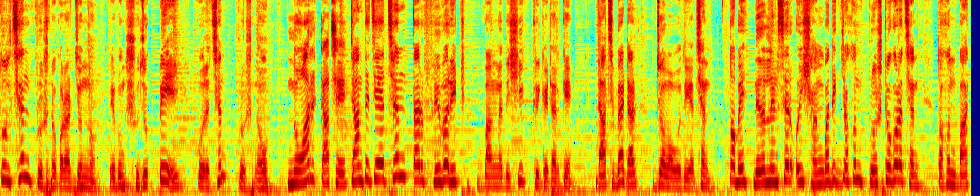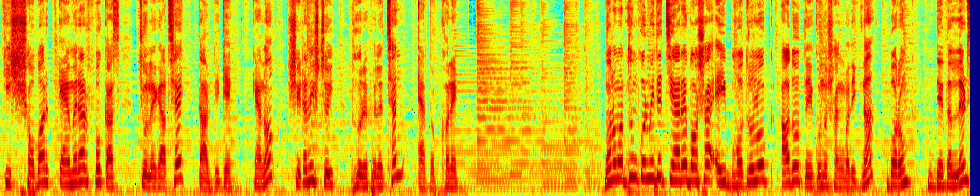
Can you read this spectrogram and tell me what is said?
তুলছেন প্রশ্ন করার জন্য এবং সুযোগ পেয়েই করেছেন প্রশ্ন। নোয়ার কাছে জানতে চেয়েছেন তার ফেভারিট বাংলাদেশি ক্রিকেটারকে ডাচ ব্যাটার জবাবও দিয়েছেন। তবে নেদারল্যান্ডসের ওই সাংবাদিক যখন প্রশ্ন করেছেন, তখন বাকি সবার ক্যামেরার ফোকাস চলে গেছে তার দিকে। কেন? সেটা নিশ্চয়ই ধরে ফেলেছেন এতক্ষণে। গণমাধ্যম কর্মীদের চেয়ারে বসা এই ভদ্রলোক আদতে কোনো সাংবাদিক না, বরং নেদারল্যান্ডস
